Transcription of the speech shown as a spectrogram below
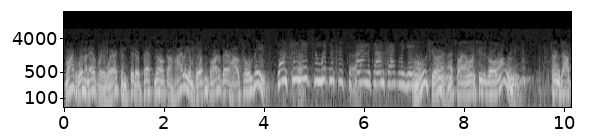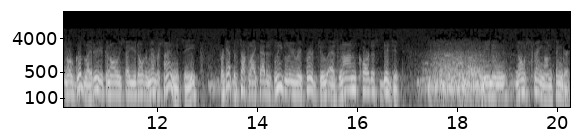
smart women everywhere consider pet milk a highly important part of their household needs. Won't you need some witnesses to sign the contract, McGee? Oh, sure. And that's why I want you to go along with me. Turns out no good later, you can always say you don't remember signing it, see? Forgetting stuff like that is legally referred to as non-cordis digit, meaning no string on finger.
